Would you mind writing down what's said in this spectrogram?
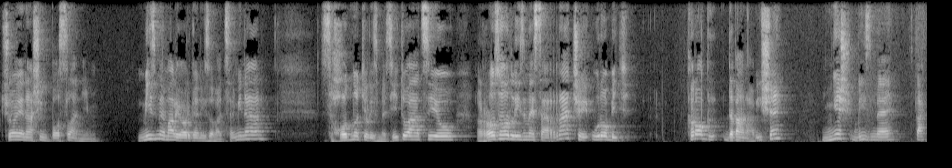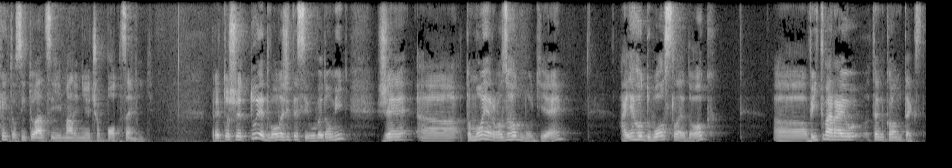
čo je našim poslaním. My sme mali organizovať seminár, zhodnotili sme situáciu, rozhodli sme sa radšej urobiť krok dva navyše, než by sme v takejto situácii mali niečo podceniť. Pretože tu je dôležité si uvedomiť, že to moje rozhodnutie a jeho dôsledok vytvárajú ten kontext.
